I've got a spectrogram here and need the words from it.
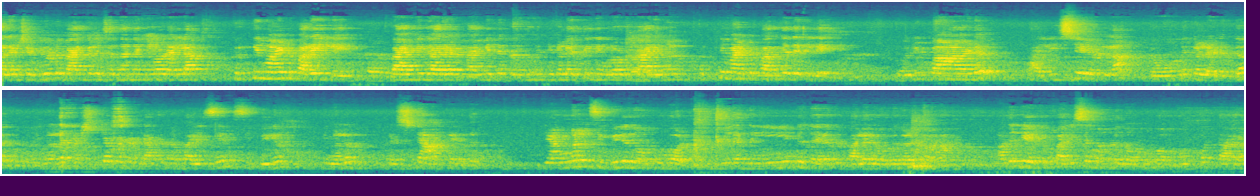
അല്ലെ ഷെഡ്യൂൾഡ് ബാങ്കിൽ ചെന്നാൽ നിങ്ങളോടെല്ലാം കൃത്യമായിട്ട് പറയില്ലേ? ബാങ്കുകാര് ബാങ്കിന്റെ പ്രതിനിധികൾ എത്തി നിങ്ങളോട് കാര്യങ്ങൾ കൃത്യമായിട്ട് പറഞ്ഞു തരില്ലേ? ഒരുപാട് പലിശയുള്ള ലോണുകൾ എടുത്ത് നിങ്ങളുടെ കഷ്ടപ്പെട്ടുണ്ടാക്കുന്ന പൈസയും സിബിലും നിങ്ങൾ പ്രശ്നമാക്കരുത് ഞങ്ങൾ സിബിൽ നോക്കുമ്പോൾ ഇങ്ങനെ നീണ്ടു നിരന്ന് പല ലോണുകൾ കാണാം. അതിന്റെയൊക്കെ പലിശ നമ്മൾ നോക്കുമ്പോൾ മുപ്പത്താറ്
